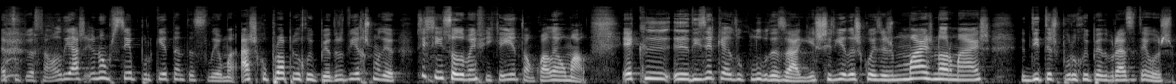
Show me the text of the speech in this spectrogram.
a situação. Aliás, eu não percebo porque tanta celeuma. Acho que o próprio Rui Pedro devia responder: sim, sim, sou do Benfica. E então, qual é o mal? É que eh, dizer que é do Clube das Águias seria das coisas mais normais ditas por Rui Pedro Braz até hoje.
